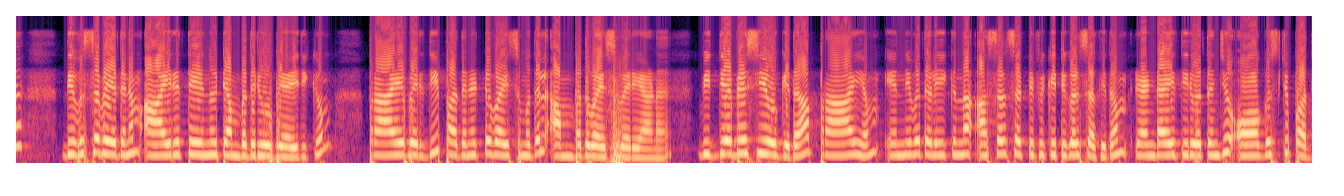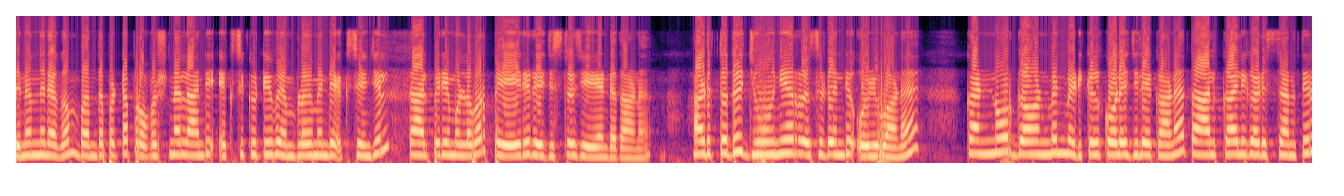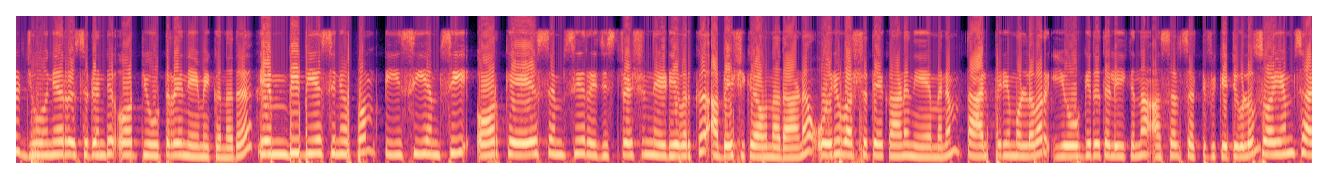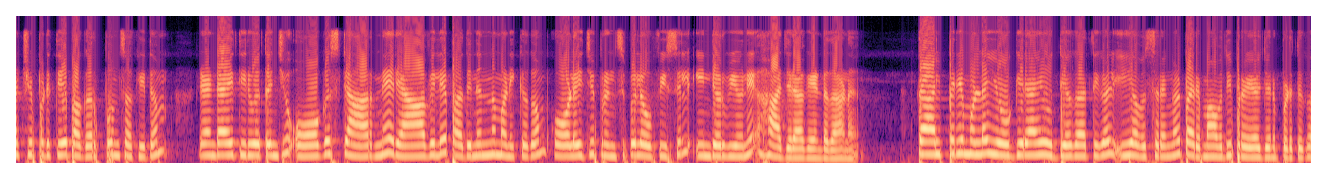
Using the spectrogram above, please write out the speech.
ദിവസവേതനം ആയിരത്തി എഴുന്നൂറ്റമ്പത് രൂപയായിരിക്കും. പ്രായപരിധി പതിനെട്ട് വയസ്സ് മുതൽ അമ്പത് വയസ്സ് വരെയാണ്. വിദ്യാഭ്യാസ യോഗ്യത പ്രായം എന്നിവ തെളിയിക്കുന്ന അസൽ സർട്ടിഫിക്കറ്റുകൾ സഹിതം രണ്ടായിരത്തി ഇരുപത്തഞ്ച് ഓഗസ്റ്റ് പതിനൊന്നിനകം ബന്ധപ്പെട്ട പ്രൊഫഷണൽ ആൻഡ് എക്സിക്യൂട്ടീവ് എംപ്ലോയ്മെന്റ് എക്സ്ചേഞ്ചിൽ താൽപ്പര്യമുള്ളവർ പേര് രജിസ്റ്റർ ചെയ്യേണ്ടതാണ്. അടുത്തത് ജൂനിയർ റെസിഡന്റ് ഒഴിവാണ്. കണ്ണൂർ ഗവൺമെന്റ് മെഡിക്കൽ കോളേജിലേക്കാണ് താൽക്കാലിക അടിസ്ഥാനത്തിൽ ജൂനിയർ റെസിഡന്റ് ഓർ ട്യൂട്ടറെ നിയമിക്കുന്നത്. M B B എസിനൊപ്പം T C M C or K S M C registration നേടിയവർക്ക് അപേക്ഷിക്കാവുന്നതാണ്. ഒരു വർഷത്തേക്കാണ് നിയമനം. താൽപ്പര്യമുള്ളവർ യോഗ്യത തെളിയിക്കുന്ന അസൽ സർട്ടിഫിക്കറ്റുകളും സ്വയം സാക്ഷ്യപ്പെടുത്തിയ പകർപ്പും സഹിതം രണ്ടായിരത്തി ഇരുപത്തഞ്ച് ഓഗസ്റ്റ് ആറിന് രാവിലെ പതിനൊന്ന് മണിക്കകം കോളേജ് പ്രിൻസിപ്പൽ ഓഫീസിൽ ഇന്റർവ്യൂവിന് ഹാജരാകേണ്ടതാണ്. താൽപ്പര്യമുള്ള യോഗ്യരായ ഉദ്യോഗാർത്ഥികൾ ഈ അവസരങ്ങൾ പരമാവധി പ്രയോജനപ്പെടുത്തുക.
